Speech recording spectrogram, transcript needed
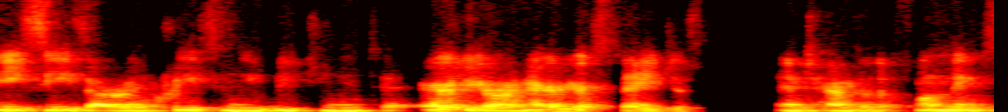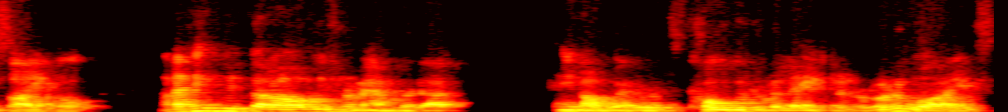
VCs are increasingly reaching into earlier and earlier stages in terms of the funding cycle. And I think we've got to always remember that, you know, whether it's COVID related or otherwise,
